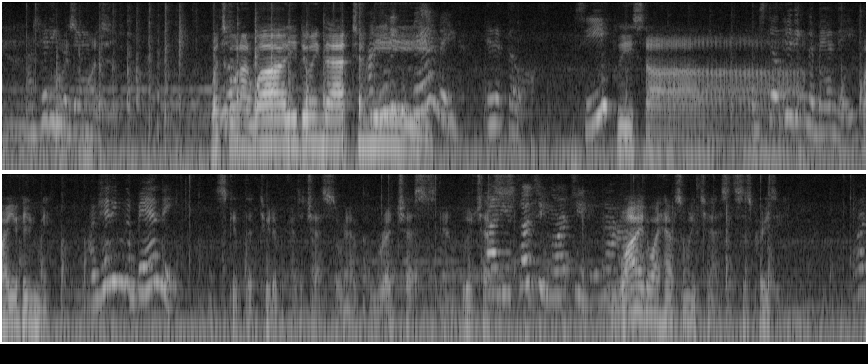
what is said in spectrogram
And I'm hitting the always band-aid. want. What's going on? Why are you doing that to I'm hitting the me? And it fell off. See? Please stop. I'm still hitting the band-aid. Why are you hitting me? I'm hitting the band-aid. Let's get the two different kinds of chests. So we're gonna have red chests and blue Daddy, chests. you're touching Archie. Do not. Why do I have so many chests? This is crazy. Ar-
